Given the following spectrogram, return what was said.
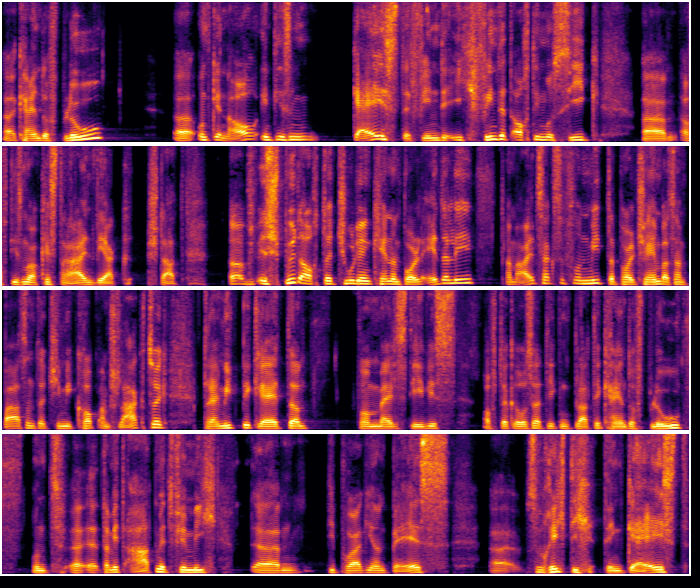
äh, Kind of Blue. Äh, und genau in diesem Geiste, finde ich, findet auch die Musik äh, auf diesem orchestralen Werk statt. Äh, es spielt auch der Julian Cannonball Ederly am Altsaxophon mit, der Paul Chambers am Bass und der Jimmy Cobb am Schlagzeug. Drei Mitbegleiter von Miles Davis auf der großartigen Platte Kind of Blue. Und äh, damit atmet für mich ähm, die Porgy und Bass äh, so richtig den Geist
